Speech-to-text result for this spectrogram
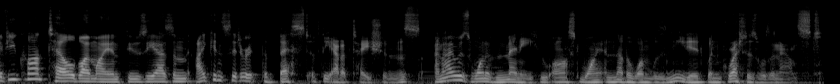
If you can't tell by my enthusiasm, I consider it the best of the adaptations, and I was one of many who asked why another one was needed when Greta's was announced.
